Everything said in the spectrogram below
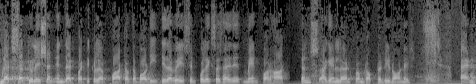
blood circulation in that particular part of the body. These are very simple exercises meant for heart patients, again learned from Dr. Dean Ornish. And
